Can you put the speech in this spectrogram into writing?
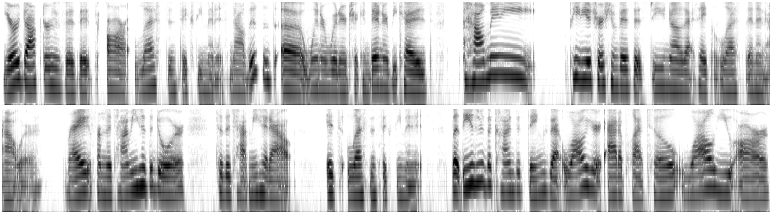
Your doctor's visits are less than 60 minutes. Now, this is a winner, winner, chicken dinner because how many pediatrician visits do you know that take less than an hour, right? From the time you hit the door to the time you hit out, it's less than 60 minutes. But these are the kinds of things that while you're at a plateau, while you are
